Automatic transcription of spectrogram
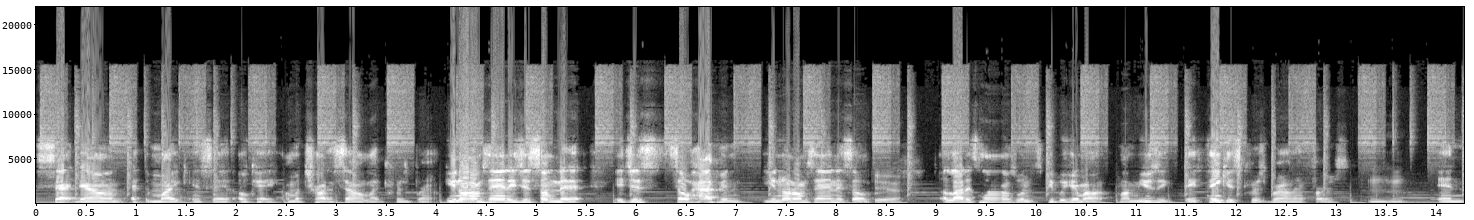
sat down at the mic and said, okay, I'm gonna try to sound like Chris Brown. You know what I'm saying? It's just something that it just so happened. You know what I'm saying? And so Yeah. a lot of times when people hear my, my music, they think it's Chris Brown at first Mm-hmm. and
